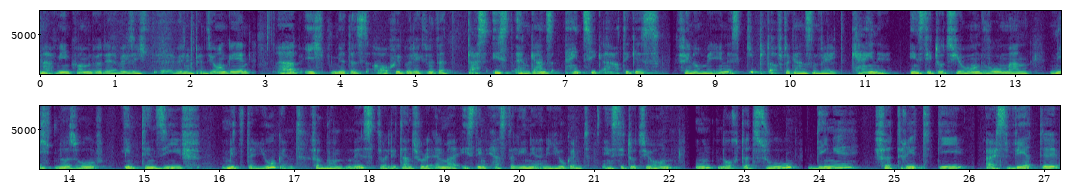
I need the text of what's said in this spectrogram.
nach Wien kommen würde, er will sich, er will in Pension gehen, habe ich mir das auch überlegt und gesagt, das ist ein ganz einzigartiges Phänomen. Es gibt auf der ganzen Welt keine Institution, wo man nicht nur so intensiv mit der Jugend verbunden ist, weil die Tanzschule Elmar ist in erster Linie eine Jugendinstitution und noch dazu Dinge vertritt, die als Werte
